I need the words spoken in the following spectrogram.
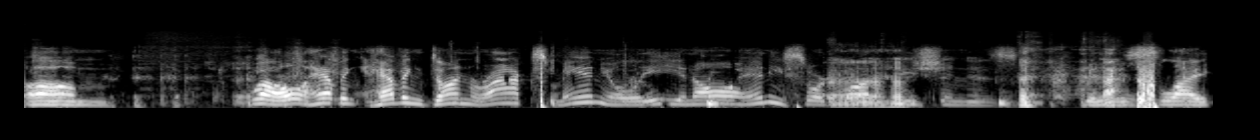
Um, well, having having done ROCs manually, you know, any sort of Uh-huh. automation is is like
